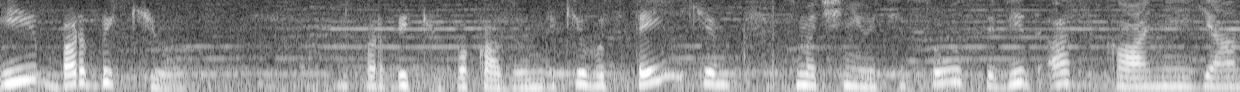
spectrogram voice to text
і барбекю. Барбекю показую, такі густенькі, смачні ці соуси від Асканія.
